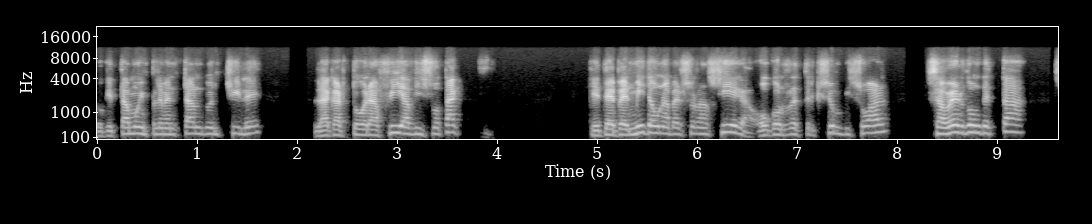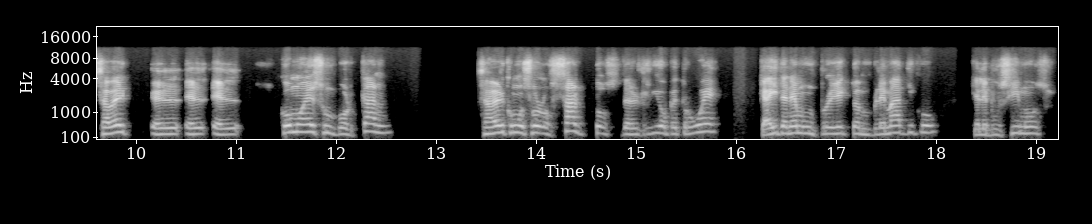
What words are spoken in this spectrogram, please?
lo que estamos implementando en Chile, la cartografía visotáctil, que te permita a una persona ciega o con restricción visual saber dónde está, saber cómo es un volcán, saber cómo son los saltos del río Petrohue, que ahí tenemos un proyecto emblemático que le pusimos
